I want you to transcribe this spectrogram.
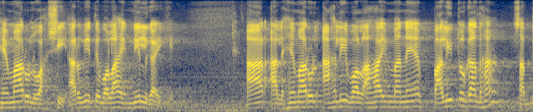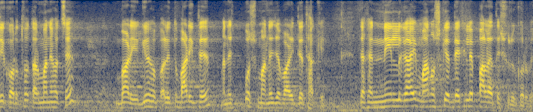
হেমারুল ওয়াহশি, আরবিতে বলা হয় নীল গাইকে আর আল হেমারুল আহলি বলা হয় মানে পালিত গাধা, শাব্দিক অর্থ তার মানে হচ্ছে বাড়ি, গৃহপালিত বাড়িতে মানে পোষ মানে যে বাড়িতে থাকে। দেখেন নীলগাই মানুষকে দেখলে পালাতে শুরু করবে।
